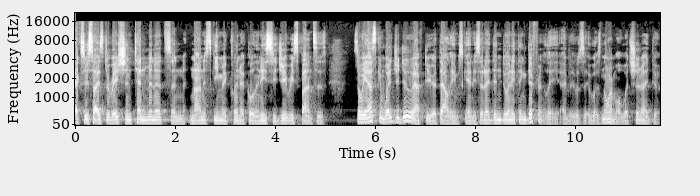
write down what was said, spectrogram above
exercise duration, 10 minutes, and non ischemic clinical and ECG responses. So we asked him, What did you do after your thallium scan? He said, I didn't do anything differently. It was, it was normal. What should I do?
